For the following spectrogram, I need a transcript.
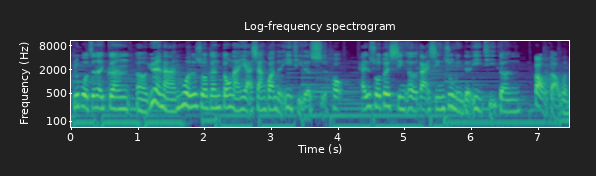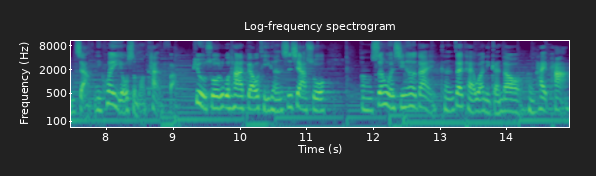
如果真的跟呃越南或者是说跟东南亚相关的议题的时候，还是说对新二代、新著名的议题跟报道文章，你会有什么看法？譬如说，如果它的标题可能是下说，嗯，身为新二代，可能在台湾你感到很害怕，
